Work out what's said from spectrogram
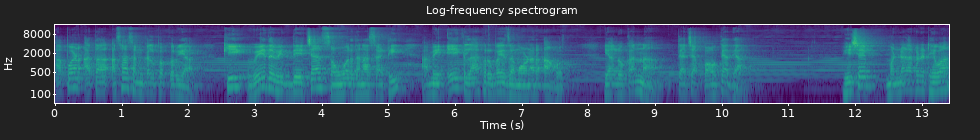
आपण आता असा संकल्प करूया की वेदविद्येच्या संवर्धनासाठी आम्ही एक लाख रुपये जमवणार आहोत. या लोकांना त्याच्या पावत्या द्या. हिशेब मंडळाकडे ठेवा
